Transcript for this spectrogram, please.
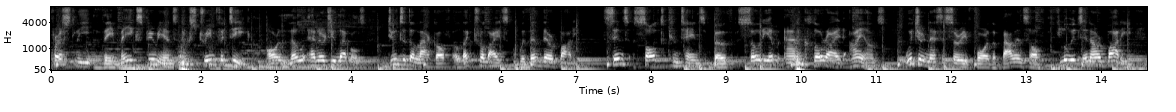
Firstly, they may experience extreme fatigue or low energy levels due to the lack of electrolytes within their body. Since salt contains both sodium and chloride ions, which are necessary for the balance of fluids in our body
